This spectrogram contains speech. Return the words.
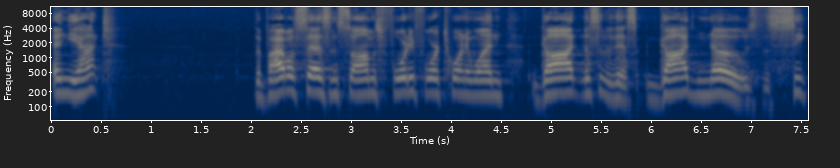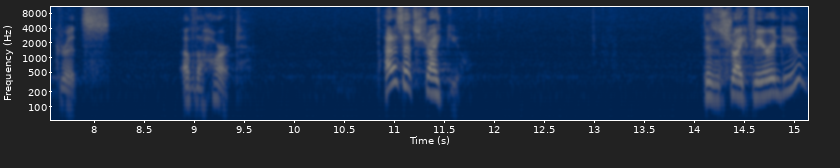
And yet, the Bible says in Psalms 44 21, God, listen to this, God knows the secrets of the heart. How does that strike you? Does it strike fear into you?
